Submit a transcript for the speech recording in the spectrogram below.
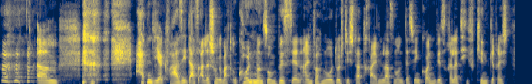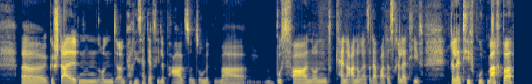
ähm, hatten wir quasi das alles schon gemacht und konnten uns so ein bisschen einfach nur durch die Stadt treiben lassen. Und deswegen konnten wir es relativ kindgerecht äh, gestalten. Und ähm, Paris hat ja viele Parks und so mit mal Busfahren und keine Ahnung. Also da war das relativ, relativ gut machbar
